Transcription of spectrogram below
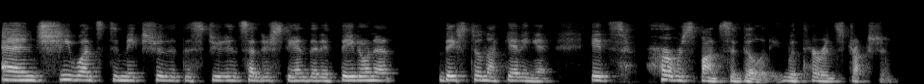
And she wants to make sure that the students understand that if they don't, uh, they're still not getting it, it's her responsibility with her instruction.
